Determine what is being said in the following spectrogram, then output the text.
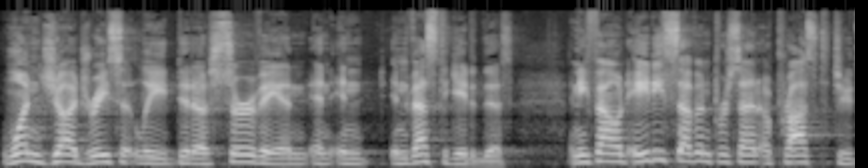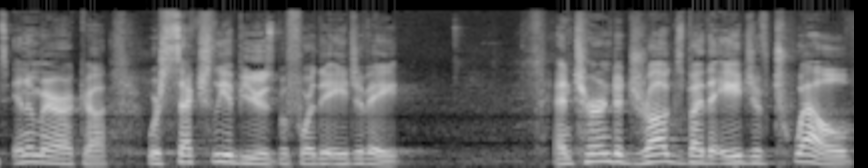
one judge recently did a survey and, and, and investigated this, and he found 87% of prostitutes in America were sexually abused before the age of eight. and turned to drugs by the age of 12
